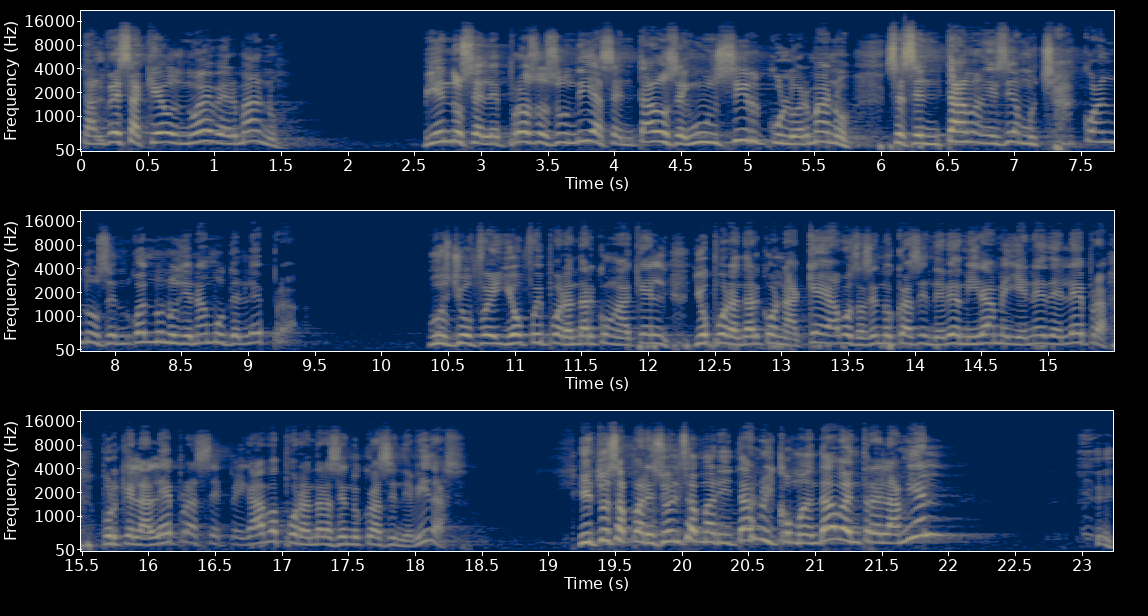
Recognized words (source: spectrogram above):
Tal vez aquellos nueve, hermano. Viéndose leprosos un día sentados en un círculo, hermano, se sentaban y decían, mucha, ¿cuándo, ¿cuándo nos llenamos de lepra? Pues yo fui, yo fui por andar con aquel, yo por andar con aquel, vamos haciendo cosas indebidas. Mira, me llené de lepra, porque la lepra se pegaba por andar haciendo cosas indebidas. Y entonces apareció el samaritano y como andaba entre la miel,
